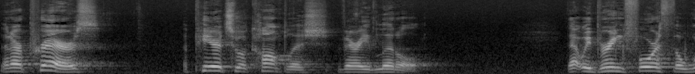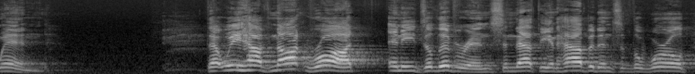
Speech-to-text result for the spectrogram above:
That our prayers appear to accomplish very little. That we bring forth the wind. That we have not wrought any deliverance, and that the inhabitants of the world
